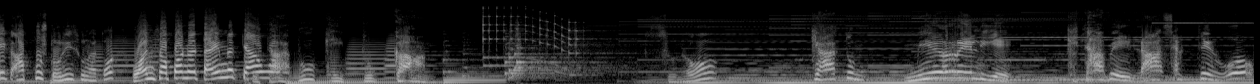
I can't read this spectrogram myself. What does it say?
एक आपको स्टोरी सुनाता हूँ। वंस अपॉन अ टाइम ना क्या हुआ? किताबों की दुकान। सुनो। क्या तुम मेरे लिए किताबें ला सकते हो?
